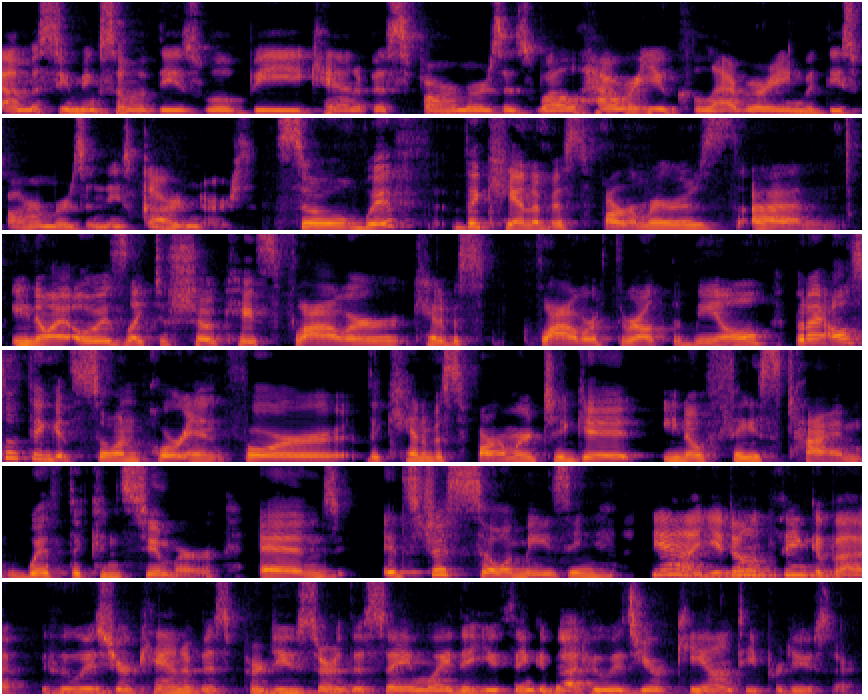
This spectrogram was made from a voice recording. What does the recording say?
I'm assuming some of these will be cannabis farmers as well. How are you collaborating with these farmers and these gardeners? So with the cannabis farmers, um, you know, I always like to showcase flower cannabis flower throughout the meal. But I also think it's so important for the cannabis farmer to get, you know, FaceTime with the consumer. And it's just so amazing. Yeah, you don't think about who is your cannabis producer the same way that you think about who is your Chianti producer.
